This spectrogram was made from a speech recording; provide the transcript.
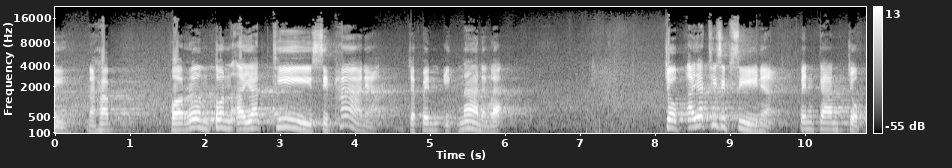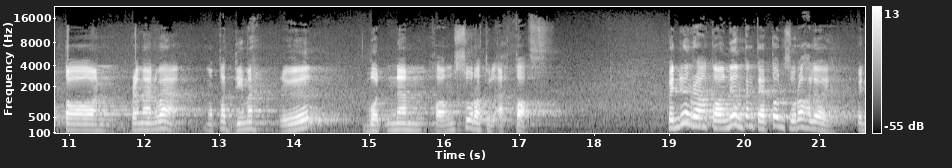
ดีนะครับ พอเริ่มต้นอายัดที่ 15เนี่ยจะเป็นอีกหน้าหนึ่งแล้วจบอายัดที่ 14เนี่ยเป็นการจบตอนประมาณว่ามุกัดดิมะหรือ บทนำของสุรทุลอะกอฟเป็นเรื่องราวต่อเนื่องตั้งแต่ต้นสุรเลย เป็น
